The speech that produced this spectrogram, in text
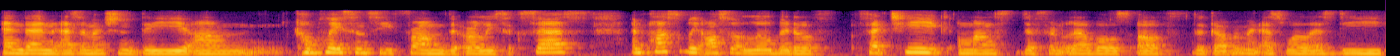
and then, as I mentioned, the um, complacency from the early success, and possibly also a little bit of fatigue amongst different levels of the government, as well as the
